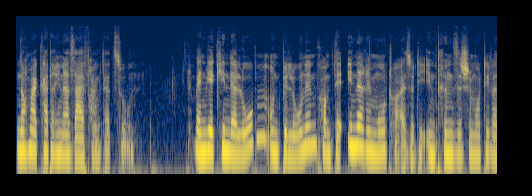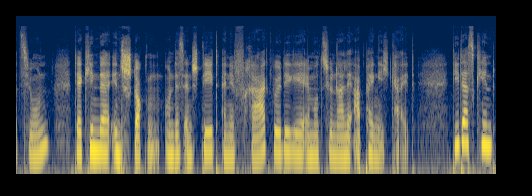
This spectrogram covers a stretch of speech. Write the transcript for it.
Nochmal Katharina Saalfrank dazu. Wenn wir Kinder loben und belohnen, kommt der innere Motor, also die intrinsische Motivation der Kinder ins Stocken und es entsteht eine fragwürdige emotionale Abhängigkeit, die das Kind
